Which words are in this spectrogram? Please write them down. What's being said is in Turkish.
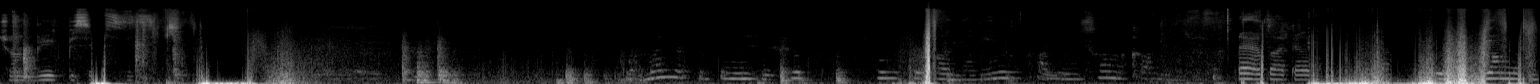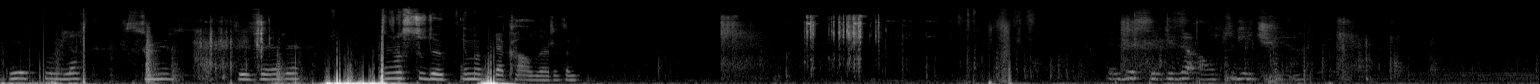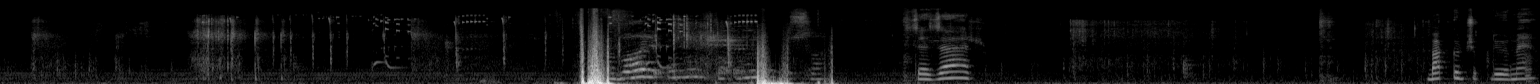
Şu an büyük bir sessizlik. Manyak benim ay insan mı? Evet arkadaşlar. Yanmadı diye suyla suyu üstüne su döktüm öyle kaldırdım. Evde 8'e 6 geçiyor. Bari olursa olursa Sezer. Bak küçük düğme.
